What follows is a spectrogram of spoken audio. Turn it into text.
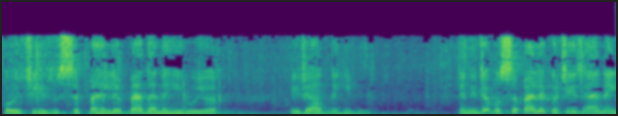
کوئی چیز اس سے پہلے پیدا نہیں ہوئی اور ایجاد نہیں ہوئی۔ یعنی جب اس سے پہلے کوئی چیز ہے نہیں،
